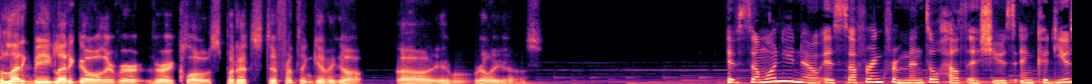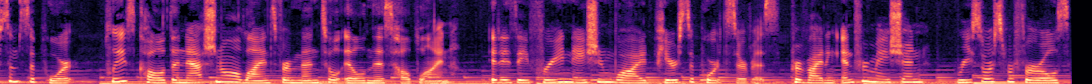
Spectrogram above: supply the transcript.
But letting be, letting go, they're very, very close, but it's different than giving up. Uh, it really is. If someone you know is suffering from mental health issues and could use some support, please call the National Alliance for Mental Illness Helpline. It is a free nationwide peer support service providing information, resource referrals,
